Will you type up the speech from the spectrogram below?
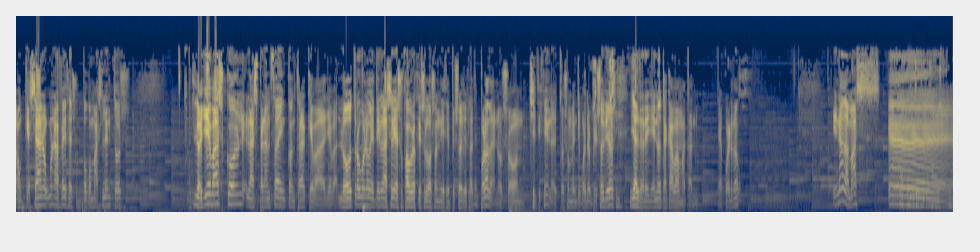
Aunque sean algunas veces un poco más lentos, lo llevas con la esperanza de encontrar que va a llevar. Lo otro bueno que tiene la serie a su favor es que solo son 10 episodios la temporada, no son chiticiendo, estos son 24 episodios y el relleno te acaba matando. ¿De acuerdo? Y nada más. Eh,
